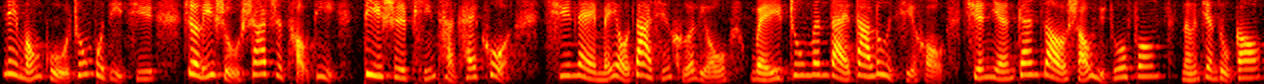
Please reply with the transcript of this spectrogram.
内蒙古中部地区，这里属沙质草地，地势平坦开阔，区内没有大型河流，为中温带大陆气候，全年干燥少雨多风，能见度高，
